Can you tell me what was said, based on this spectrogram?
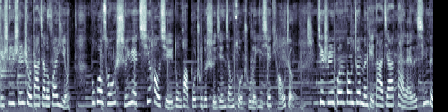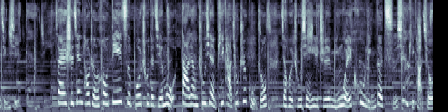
也是深受大家的欢迎。不过，从十月七号起，动画播出的时间将做出了一些调整。届时，官方专门给大家带来了新的惊喜。在时间调整后，第一次播出的节目《大量出现皮卡丘之谷》中，将会出现一只名为库林的雌性皮卡丘。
